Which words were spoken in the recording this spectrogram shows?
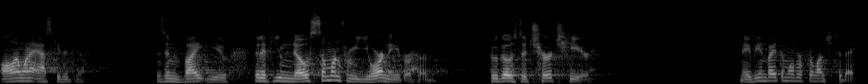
all I want to ask you to do is invite you that if you know someone from your neighborhood who goes to church here, maybe invite them over for lunch today.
